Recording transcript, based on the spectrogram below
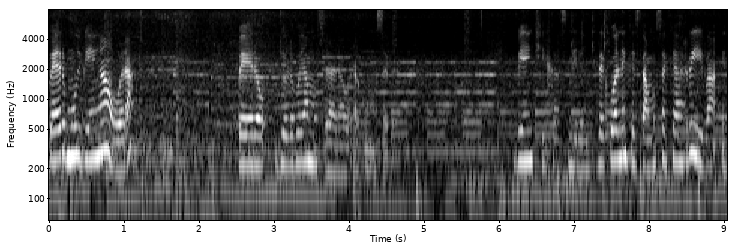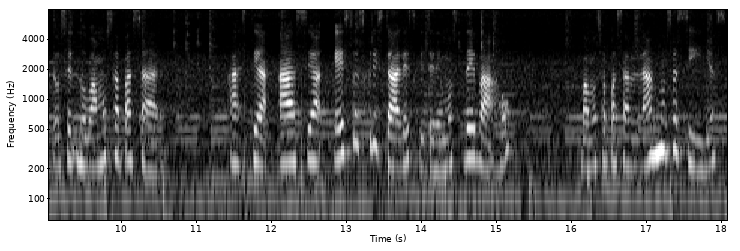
ver muy bien ahora pero yo les voy a mostrar ahora cómo se ve. Bien chicas miren recuerden que estamos aquí arriba entonces nos vamos a pasar hacia, hacia estos cristales que tenemos debajo. Vamos a pasar las mozasillas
